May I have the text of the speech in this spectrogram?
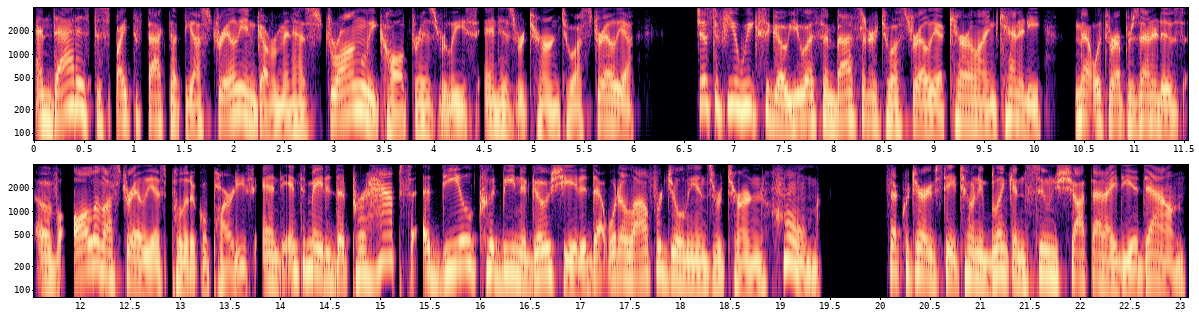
And that is despite the fact that the Australian government has strongly called for his release and his return to Australia. Just a few weeks ago, U.S. Ambassador to Australia Caroline Kennedy met with representatives of all of Australia's political parties and intimated that perhaps a deal could be negotiated that would allow for Julian's return home. Secretary of State Tony Blinken soon shot that idea down.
